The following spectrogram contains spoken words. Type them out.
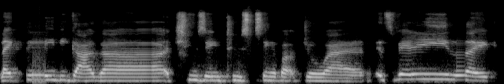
like Lady Gaga choosing to sing about Joanne. It's very like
